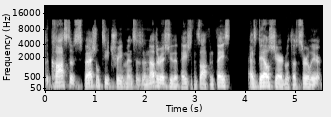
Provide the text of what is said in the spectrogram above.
The cost of specialty treatments is another issue that patients often face, as Dale shared with us earlier.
